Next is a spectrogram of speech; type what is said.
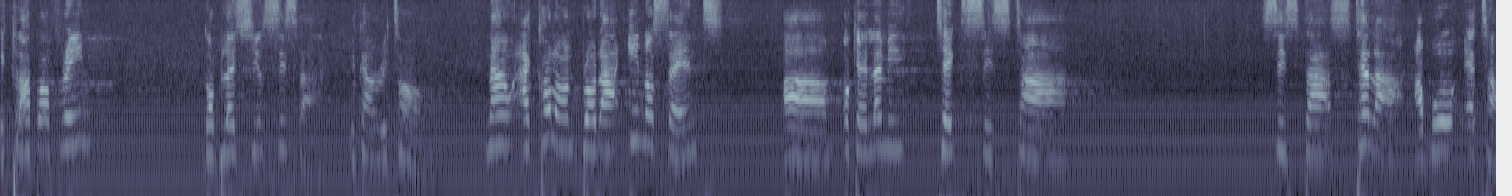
a clap offering? God bless you, sister. You can return. Now I call on brother Innocent. Um, okay, let me take sister sister Stella Abo Eta.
